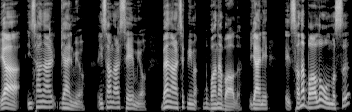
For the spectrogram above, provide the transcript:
Ya insanlar gelmiyor. İnsanlar sevmiyor. Ben artık bilmem bu bana bağlı. Yani e, sana bağlı olması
